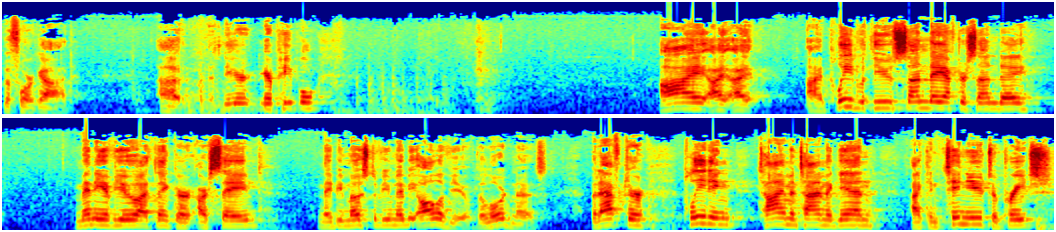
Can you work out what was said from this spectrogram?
before God. Uh, dear, dear people, I, I, I, I plead with you Sunday after Sunday. Many of you, I think, are, are saved. Maybe most of you, maybe all of you. The Lord knows. But after pleading time and time again, I continue to preach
